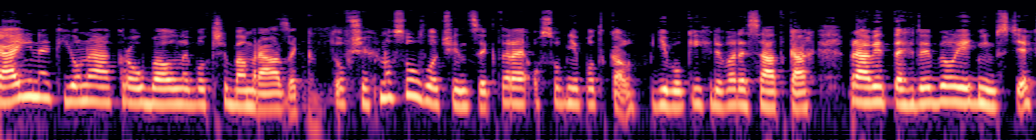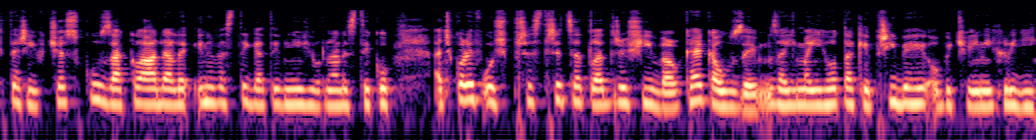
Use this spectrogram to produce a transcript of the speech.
Kajínek, Jonák, Roubal nebo třeba Mrázek. To všechno jsou zločinci, které osobně potkal v divokých devadesátkách. Právě tehdy byl jedním z těch, kteří v Česku zakládali investigativní žurnalistiku. Ačkoliv už přes 30 let řeší velké kauzy, zajímají ho taky příběhy obyčejných lidí.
